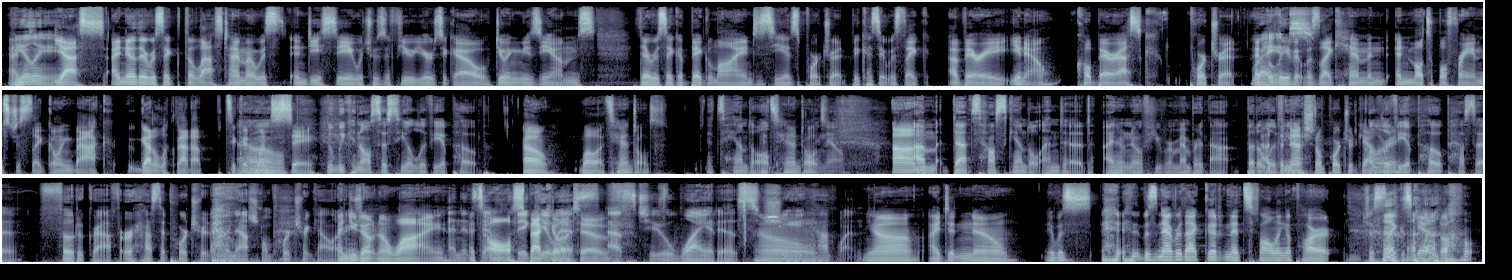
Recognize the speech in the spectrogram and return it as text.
And Really? Yes. I know there was like the last time I was in DC, which was a few years ago, doing museums, there was like a big line to see his portrait because it was like a very, you know, Colbert esque portrait. I Right. believe it was like him and, and multiple frames, just like going back. Got to look that up. It's a good one to Oh. see. Then we can also see Olivia Pope. Oh, well, it's handled. It's handled. It's handled. I know. Um, Um, that's how Scandal ended. I don't know if you remember that, but at Olivia the National Portrait Gallery. Olivia Pope has a photograph or has a portrait in the National Portrait Gallery. and you don't know why. and it's, all speculative. as to why it is Oh. she had one. yeah, I didn't know. It was it was never that good, and it's falling apart, just like Scandal.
